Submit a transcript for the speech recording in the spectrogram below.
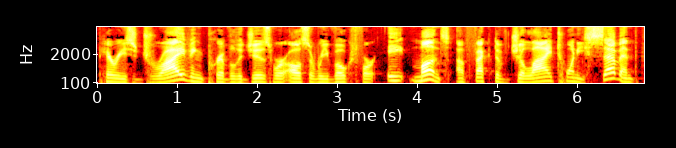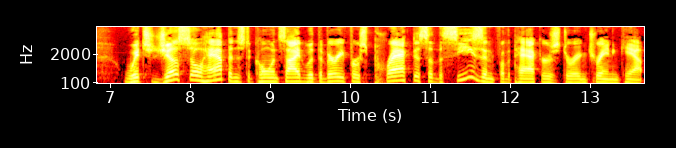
Perry's driving privileges were also revoked for eight months, effective July 27th, which just so happens to coincide with the very first practice of the season for the Packers during training camp.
